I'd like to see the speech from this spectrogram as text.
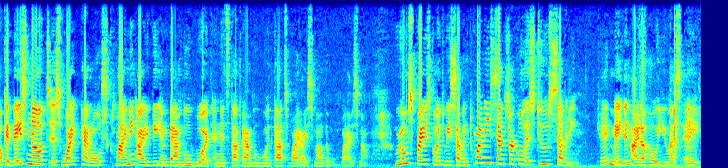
Okay, base notes is white petals, climbing ivy, and bamboo wood. And it's that bamboo wood. That's why I smell the what I smell. Room spray is going to be 720. Scent circle is 270. Okay, made in Idaho, USA.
